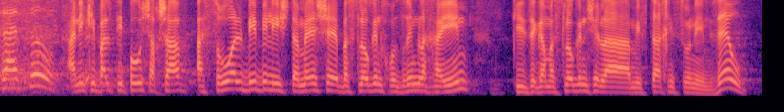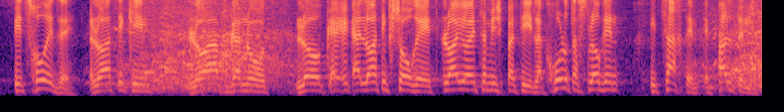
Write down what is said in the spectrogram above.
זה עצוב. אני קיבלתי פוש עכשיו, אסרו על ביבי להשתמש אה, בסלוגן חוזרים לחיים, כי זה גם הסלוגן של המבצע חיסונים. זהו, פיצחו את זה. לא התיקים, לא ההפגנות, לא, לא התקשורת, לא היועץ המשפטי. לקחו לו את הסלוגן, פיצחתם, הפלתם אותו.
